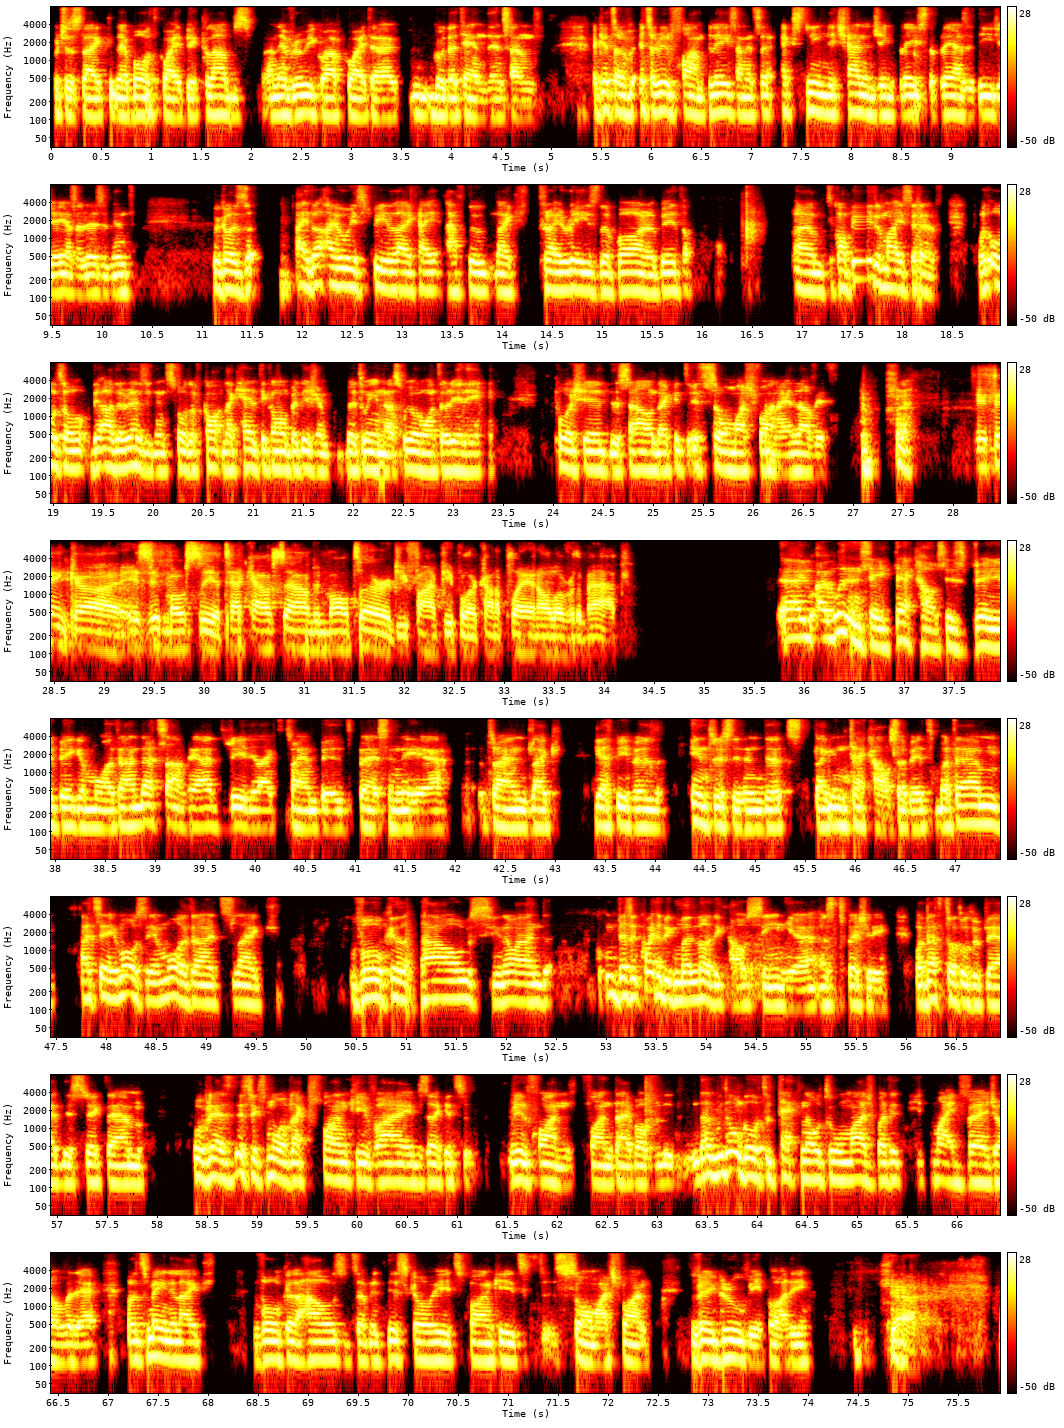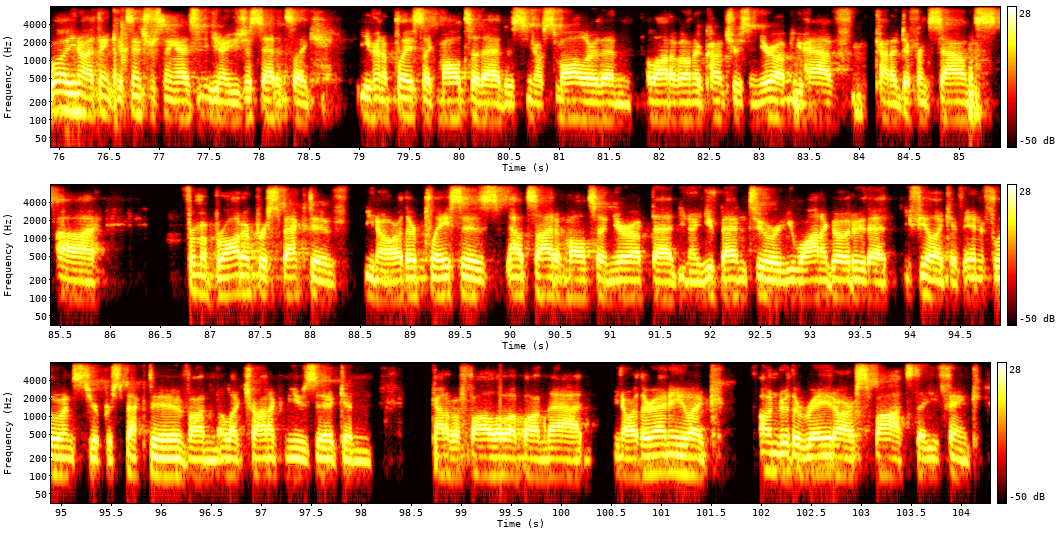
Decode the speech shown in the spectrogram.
which is like they're both quite big clubs, and every week we have quite a good attendance and. Like it's a it's a real fun place and it's an extremely challenging place to play as a DJ as a resident because I I always feel like I have to like try raise the bar a bit um, to compete with myself, but also the other residents, sort of like healthy competition between us. We all want to really push it, the sound, like it's it's so much fun. I love it. do you think uh, is it mostly a tech house sound in Malta, or do you find people are kind of playing all over the map? I, I wouldn't say tech house is very big in Malta, and that's something I'd really like to try and build personally here. Try and like get people interested in this, like in tech house a bit. But um, I'd say mostly in Malta, it's like vocal house, you know, and there's a quite a big melodic house scene here, especially. But that's not what we play at District. Um, we play at District's more of like funky vibes, like it's real fun, fun type of. That we don't go to techno too much, but it, it might verge over there. But it's mainly like vocal house. It's a bit disco-y, it's funky. It's, so much fun. Very groovy party yeah. Well, you know, I think it's interesting as you know, you just said it's like even a place like Malta that is, you know, smaller than a lot of other countries in Europe, you have kind of different sounds. Uh, from a broader perspective, you know, are there places outside of Malta in Europe that, you know, you've been to or you want to go to that you feel like have influenced your perspective on electronic music and kind of a follow up on that? You know, are there any like under the radar spots that you think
